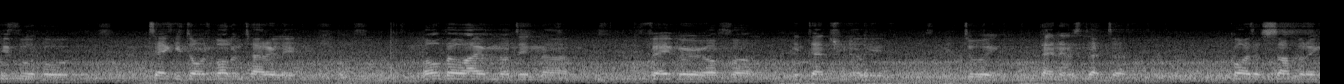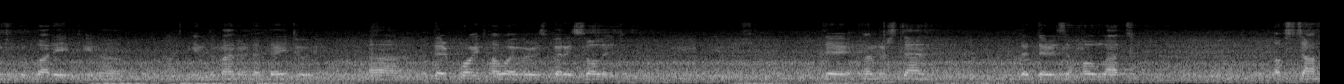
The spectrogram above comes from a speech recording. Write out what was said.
people who take it on voluntarily. Although I am not in uh, favor of uh, intentionally doing penance that uh, causes suffering to the body in, a, in the manner that they do. Uh, their point, however, is very solid. They understand that there is a whole lot of stuff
